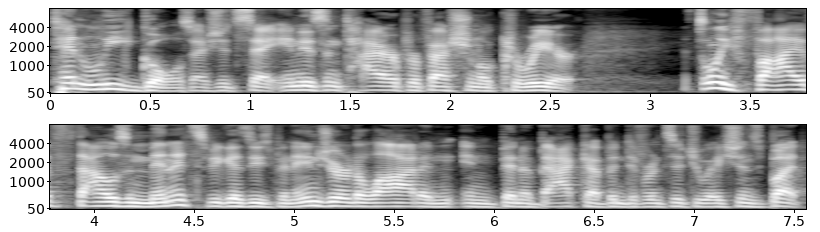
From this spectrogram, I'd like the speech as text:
10 league goals, I should say, in his entire professional career. It's only 5,000 minutes because he's been injured a lot and, and, been a backup in different situations, but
